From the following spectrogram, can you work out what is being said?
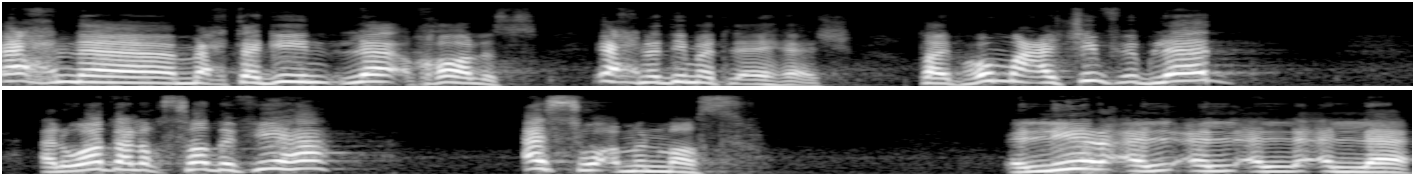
إحنا محتاجين لا خالص. إحنا دي ما تلاقيهاش. طيب هم عايشين في بلاد الوضع الاقتصادي فيها أسوأ من مصر. اللير ال ال ال ال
